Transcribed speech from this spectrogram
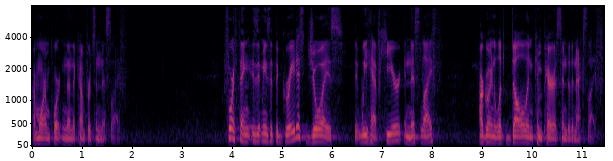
are more important than the comforts in this life. Fourth thing is it means that the greatest joys that we have here in this life are going to look dull in comparison to the next life.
